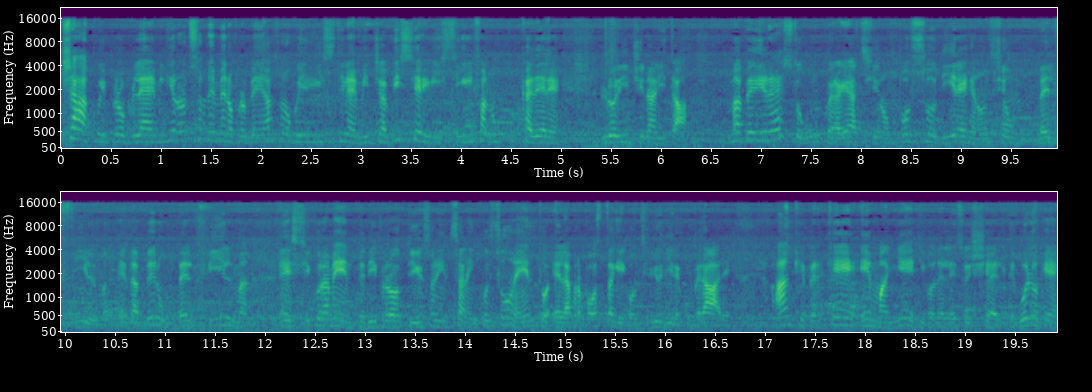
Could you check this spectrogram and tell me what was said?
c'ha quei problemi che non sono nemmeno problemi, ma sono quegli stilemi già visti e rivisti che mi fanno cadere l'originalità. Ma per il resto comunque ragazzi io non posso dire che non sia un bel film, è davvero un bel film e sicuramente dei prodotti che sono in sala in questo momento è la proposta che consiglio di recuperare, anche perché è magnetico nelle sue scelte, quello che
